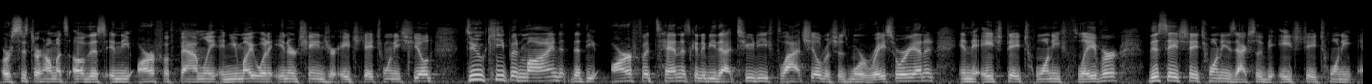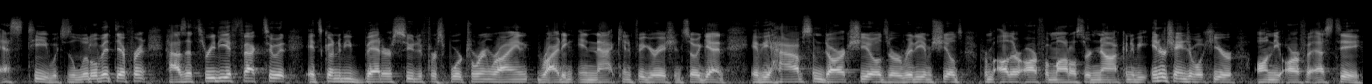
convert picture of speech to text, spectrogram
or sister helmets of this in the RPHA family, and you might want to interchange your HJ20 shield, do keep in mind that the RPHA 10 is going to be that 2D flat shield, which is more race oriented in the HJ20 flavor. This HJ20 is actually the HJ20 ST, which is a little bit different, has a 3D effect to it. It's going to be better suited for sport touring riding in that configuration. So again, if you have some dark shields or iridium shields from other RPHA models, they're not going to be interchangeable here on the RPHA ST.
